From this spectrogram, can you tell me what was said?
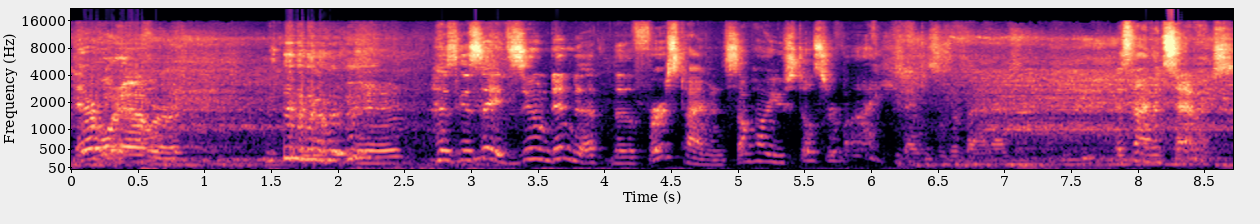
There we go. Whatever. I was gonna say it zoomed in the, the first time and somehow you still survived. Samus is a badass. It's not even Samus.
